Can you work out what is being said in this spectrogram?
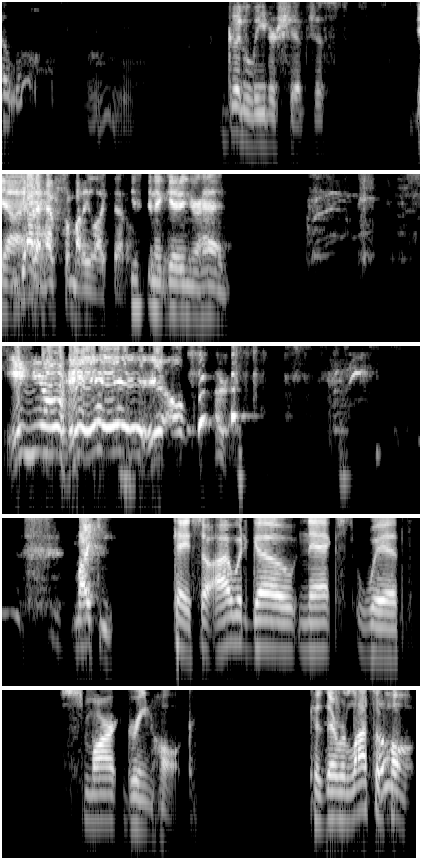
oh, Good leadership. Just Yeah, you got to have somebody like that. he's going to get in your head. In your head. All right. Mikey. Okay, so I would go next with Smart Green Hulk. Because there were lots of Oh. Hulk.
